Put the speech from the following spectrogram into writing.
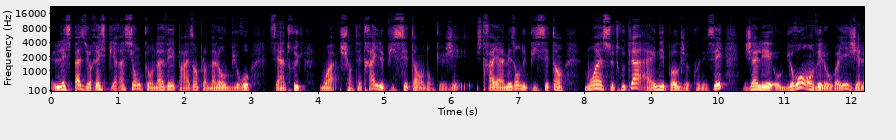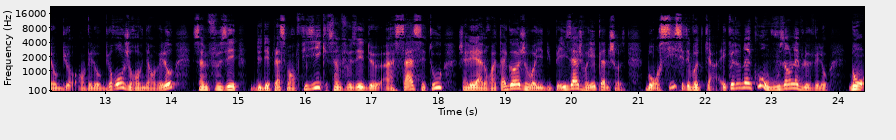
l'espace de respiration qu'on avait, par exemple, en allant au bureau, c'est un truc. Moi, je suis en télétravail depuis 7 ans, donc j'ai, je travaille à la maison depuis 7 ans. Moi, ce truc-là, à une époque, je connaissais. J'allais au bureau en vélo. Vous voyez, j'y en vélo au bureau, je revenais en vélo. Ça me faisait des déplacements physiques, ça me faisait de un sas et tout. J'allais à droite à gauche, je voyais du paysage, je voyais plein de choses. Bon, si c'était votre cas et que tout d'un coup on vous enlève le vélo, bon,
